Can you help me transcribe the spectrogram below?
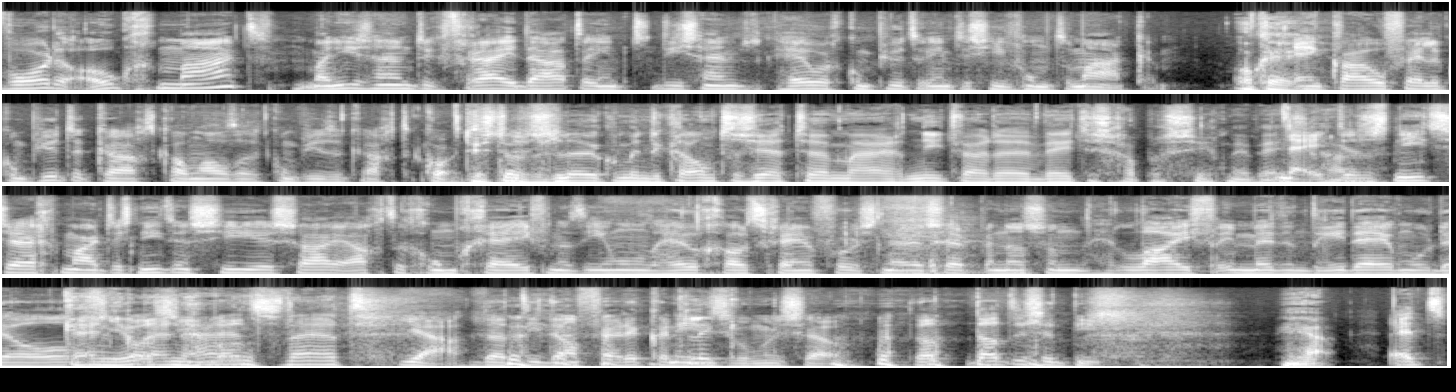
worden ook gemaakt, maar die zijn natuurlijk vrij data, die zijn natuurlijk heel erg computerintensief om te maken. En qua hoeveelheid computerkracht kan altijd computerkracht tekort. Dus dat is leuk om in de krant te zetten, maar niet waar de wetenschappers zich mee Nee, bezighouden. dat is niet zeg maar, het is niet een CSI-achtige omgeving dat iemand een heel groot scherm voor zijn neus heeft en dan zo'n live in met een 3D-model. Can you enhance that? Ja, dat hij dan verder kan inzoomen zo. Dat, dat is het niet. Ja. Het,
